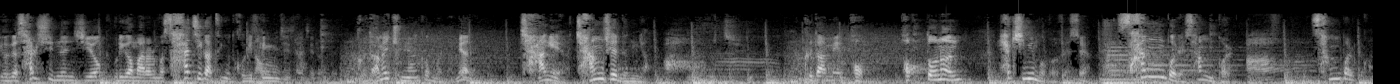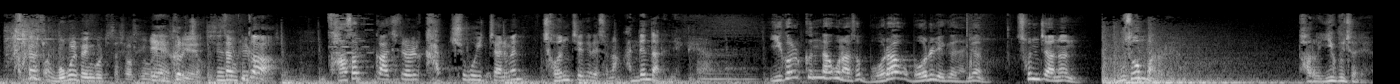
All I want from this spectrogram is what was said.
여기가 살 수 있는 지형, 우리가 말하는 뭐 사지 같은 것도 거기 나옵니다. 생지 사지 이런 거. 그 다음에 중요한 건 뭐냐면 장이에요. 장수의 능력. 그 다음에 법. 법도는 핵심이 뭐라고 그랬어요? 상벌에 상벌. 상벌권. 약간 목을 벤 것도 사실 어떻게 보면 예, 그렇죠. 신상 필 그러니까 다섯 가지를 갖추고 있지 않으면 전쟁을 해서는 안 된다는 얘기예요. 이걸 끝나고 나서 뭐라고 뭐를 얘기하냐면 손자는 무서운 말을 해요. 바로 이 구절이에요.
